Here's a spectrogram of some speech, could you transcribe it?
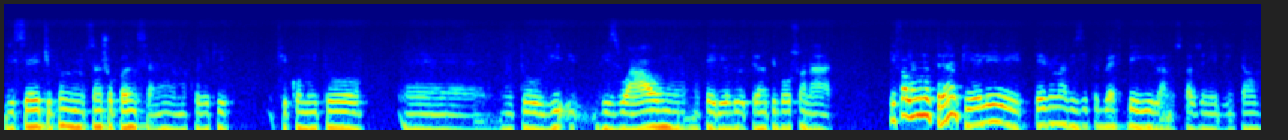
de ser tipo um Sancho Panza, né, uma coisa que ficou muito, é, muito vi, visual no, no período Trump e Bolsonaro. E falando no Trump, ele teve uma visita do FBI lá nos Estados Unidos, então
